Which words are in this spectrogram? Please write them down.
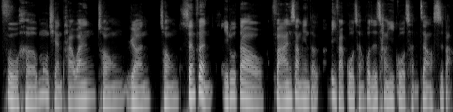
符合目前台湾从人从身份一路到法案上面的立法过程，或者是倡议过程，这样是吧？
